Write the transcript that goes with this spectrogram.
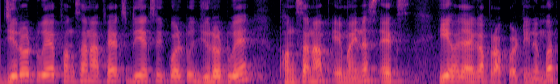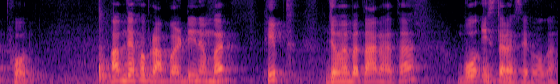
Zero to A function of X D X equal to zero to A function of A minus X ये हो जाएगा प्रॉपर्टी नंबर फोर अब देखो प्रॉपर्टी नंबर फिफ्थ जो मैं बता रहा था वो इस तरह से होगा।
